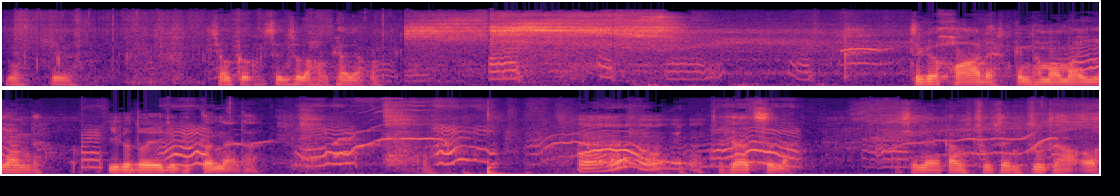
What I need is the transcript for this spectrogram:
你看这个小狗生出来好漂亮啊！这个花的跟它妈妈一样的，一个多月就可以断奶它。啊，现在吃了，现在刚出生，肚子好饿。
